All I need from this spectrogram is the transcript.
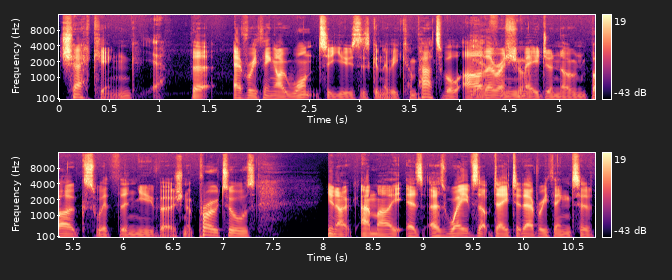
checking yeah that everything I want to use is going to be compatible. Are Yeah, there any sure. major known bugs with the new version of Pro Tools? You know, am I as as Waves updated everything to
